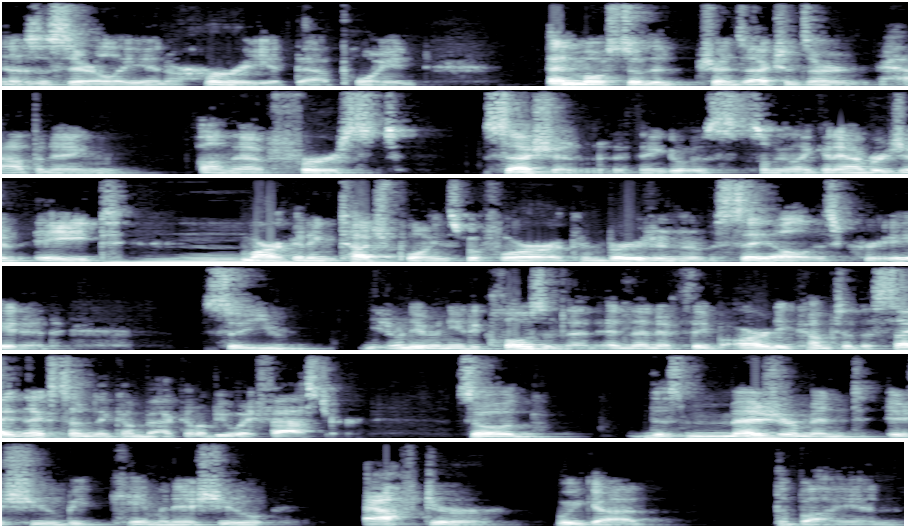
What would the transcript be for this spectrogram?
necessarily in a hurry at that point. And most of the transactions aren't happening on that first session. I think it was something like an average of eight mm. marketing touch points before a conversion of a sale is created. So you you don't even need to close them then. And then if they've already come to the site, the next time they come back, it'll be way faster. So this measurement issue became an issue after we got the buy-in.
